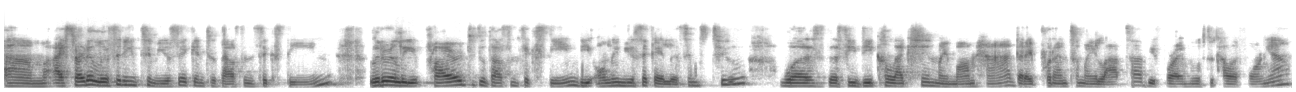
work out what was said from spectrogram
Um, I started listening to music in 2016. Literally, prior to 2016, the only music I listened to was the CD collection my mom had that I put onto my laptop before I moved to California.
